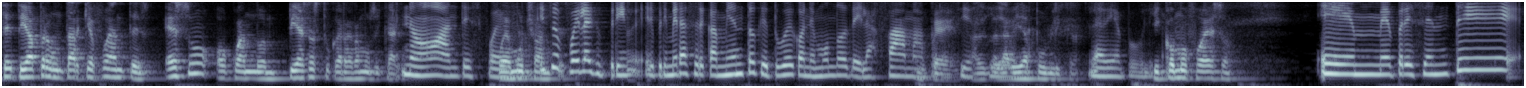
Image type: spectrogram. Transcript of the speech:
te, te iba a preguntar, ¿qué fue antes? ¿Eso o cuando empiezas tu carrera musical? No, antes fue. Fue eso. mucho Eso antes. fue la prim- el primer acercamiento que tuve con el mundo de la fama, Ok, por así decirlo. la vida pública. La vida pública. ¿Y cómo fue eso? Eh, me presenté.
